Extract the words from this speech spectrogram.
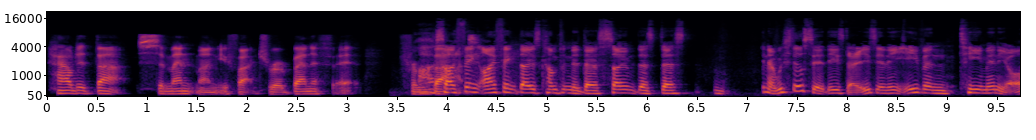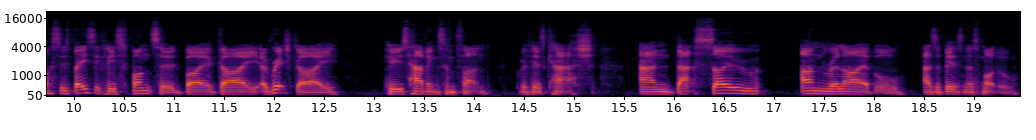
how did that cement manufacturer benefit from uh, that? So I think I think those companies there's so there's there's you know we still see it these days. Even Team Ineos is basically sponsored by a guy, a rich guy, who's having some fun with his cash, and that's so unreliable as a business model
